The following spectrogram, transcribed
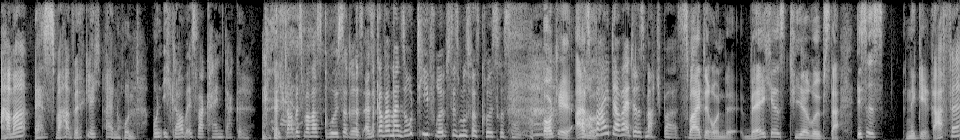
Aber es war wirklich ein Hund. Und ich glaube, es war kein Dackel. Ich glaube, es war was Größeres. Also ich glaube, wenn man so tief rülpst, das muss was Größeres sein. Okay, also oh, weiter, weiter, das macht Spaß. zweite Runde. Welches Tier rülpst da? Ist es eine Giraffe,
